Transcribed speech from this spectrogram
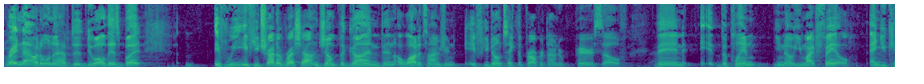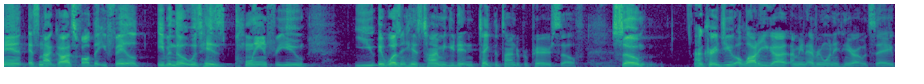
right now. I don't want to have to do all this, but if we if you try to rush out and jump the gun, then a lot of times you if you don't take the proper time to prepare yourself, then it, the plan you know you might fail, and you can't. It's not God's fault that you failed, even though it was His plan for you. You it wasn't His timing. You didn't take the time to prepare yourself. So I encourage you. A lot of you guys. I mean, everyone in here. I would say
